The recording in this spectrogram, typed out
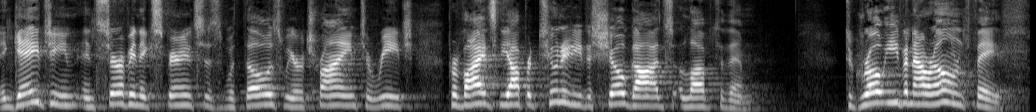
Engaging in serving experiences with those we are trying to reach provides the opportunity to show God's love to them, to grow even our own faith,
